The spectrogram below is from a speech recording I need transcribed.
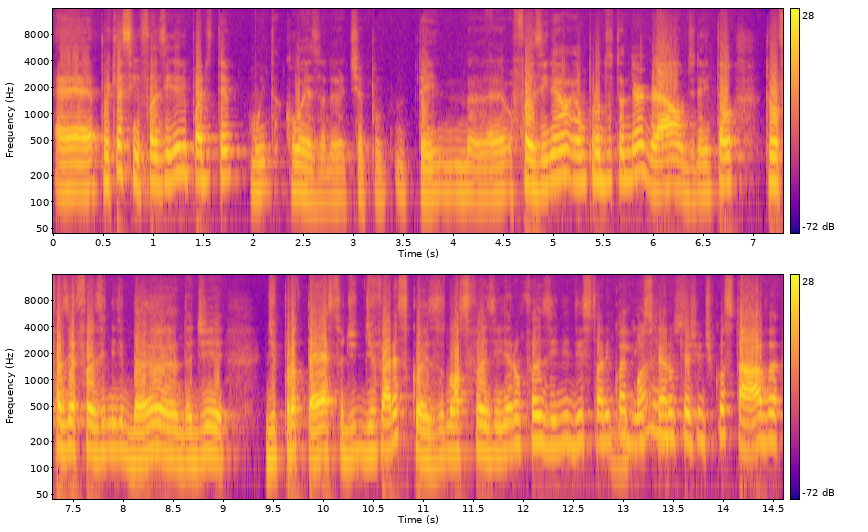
É, porque, assim, fanzine ele pode ter muita coisa, né? Tipo, tem, é, o fanzine é, é um produto underground, né? Então, tu fazia fanzine de banda, de, de protesto, de, de várias coisas. O nosso fanzine era um fanzine de história em quadrinhos, quadrinhos, que era o que a gente gostava.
